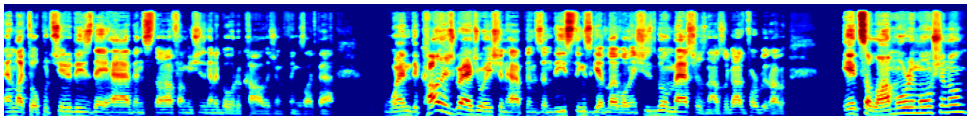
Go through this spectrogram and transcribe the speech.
and like the opportunities they have and stuff i mean she's gonna go to college and things like that when the college graduation happens and these things get level and she's doing masters now so god forbid it's a lot more emotional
